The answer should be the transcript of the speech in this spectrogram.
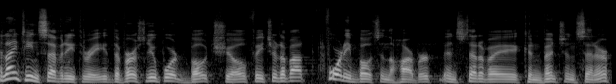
In 1973, the first Newport Boat Show featured about 40 boats in the harbor instead of a convention center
